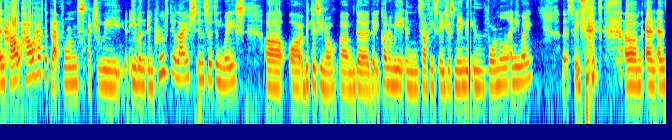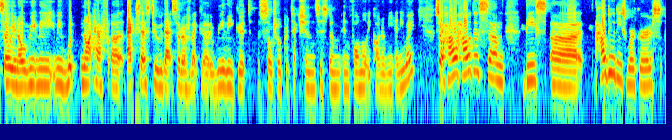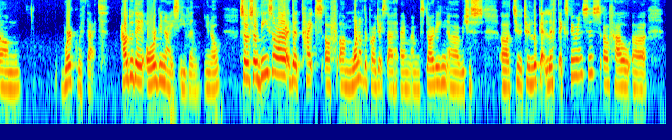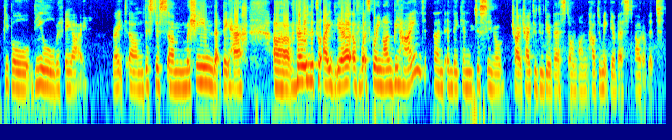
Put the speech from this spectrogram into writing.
and how how have the platforms actually even improved their lives in certain ways uh, or because you know um, the the economy in Southeast Asia is mainly informal anyway. Let's face it, um, and and so you know we we, we would not have uh, access to that sort of like a really good social protection system in formal economy anyway. So how how does um, these uh, how do these workers um, work with that? How do they organize even? You know, so, so these are the types of um, one of the projects that I'm, I'm starting, uh, which is uh, to to look at lived experiences of how uh, people deal with AI, right? Um, this this um, machine that they have uh, very little idea of what's going on behind, and and they can just you know try try to do their best on on how to make their best out of it.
